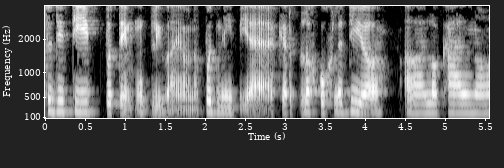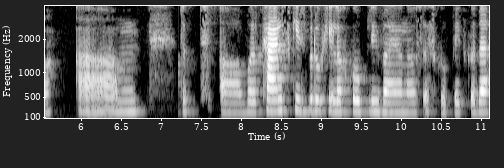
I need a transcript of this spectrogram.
tudi ti potem vplivajo na podnebje, ker lahko hladijo uh, lokalno. Um, tudi uh, vulkanski izbruhi lahko vplivajo na vse skupaj. Tako da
